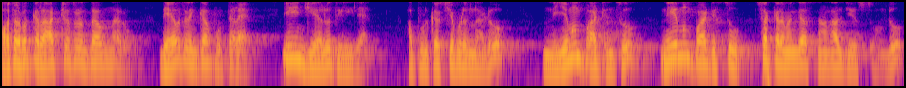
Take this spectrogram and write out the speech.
అవతల పక్క రాక్షసులంతా ఉన్నారు. దేవతలు ఇంకా పుట్టలే. ఏం చేయాలో తెలియలే. అప్పుడు కశ్యపుడు అన్నాడు నియమం పాటించు నియమం పాటిస్తూ సక్రమంగా స్నానాలు చేస్తుండు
